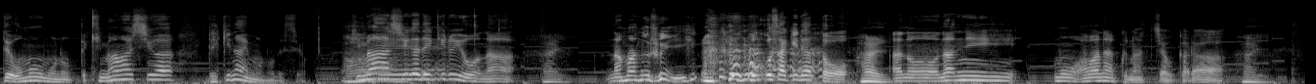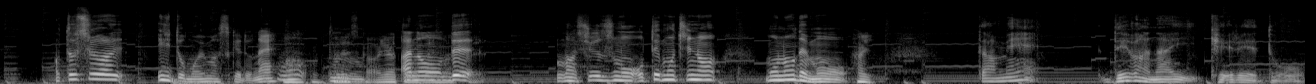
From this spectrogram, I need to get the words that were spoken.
て思うものって着回しはできないものですよ。着回しができるようなはい。生ぬるい 矛先だとはい。あの何にも合わなくなっちゃうからはい。私はいいと思いますけどね。あ。本当ですか、うん。ありがとうございます。あのでまあシューズもお手持ちのものでもはい。ダメではないけれど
